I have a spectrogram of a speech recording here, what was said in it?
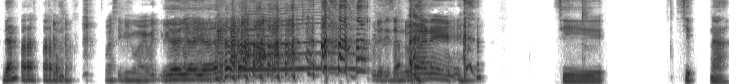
dan para para pem, Masih bingung bikin Iya, iya, iya. Udah season 2 nih. si si nah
